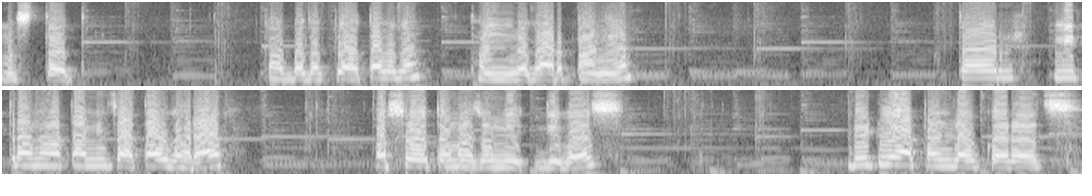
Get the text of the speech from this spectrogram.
मस्तत. काय बदक पिवता बघा थंडगार पाण्यात. तर मित्रांनो आता आम्ही जात आहोत घरात. असं होतं माझं मी दिवस. भेटूया आपण लवकरच.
